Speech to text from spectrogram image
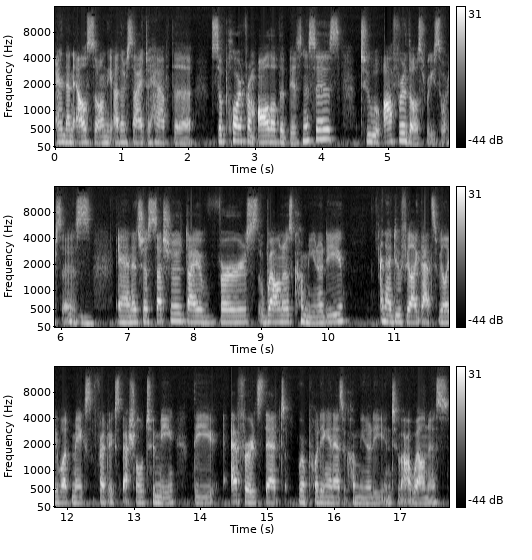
And then also on the other side, to have the support from all of the businesses to offer those resources. Mm-hmm. And it's just such a diverse wellness community and I do feel like that's really what makes Frederick special to me the efforts that we're putting in as a community into our wellness.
